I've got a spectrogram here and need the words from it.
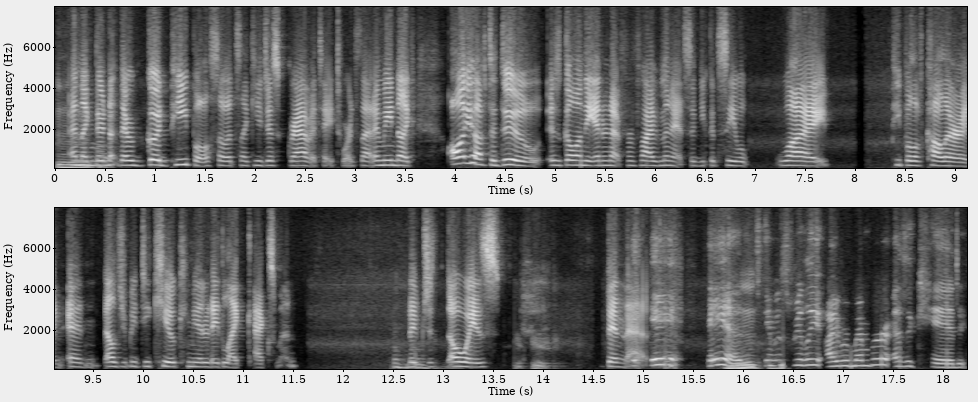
and like they're Mhm. they're good people. So it's like you just gravitate towards that. I mean, like all you have to do is go on the internet for five minutes, and you could see why people of color and, and LGBTQ community like X-Men. They've just always been that. A- and Mhm. it was really i remember as a kid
